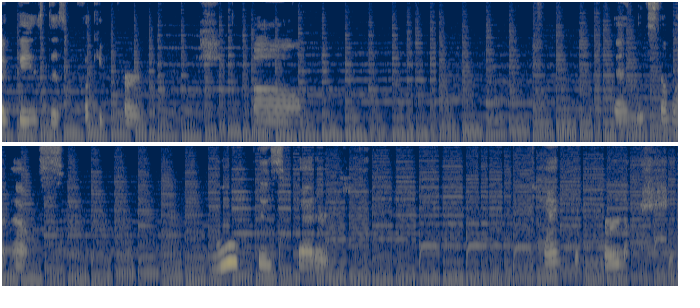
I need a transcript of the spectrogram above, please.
against this fucking perk. Um, I need someone else. Who is better? Tank the Perna shit.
